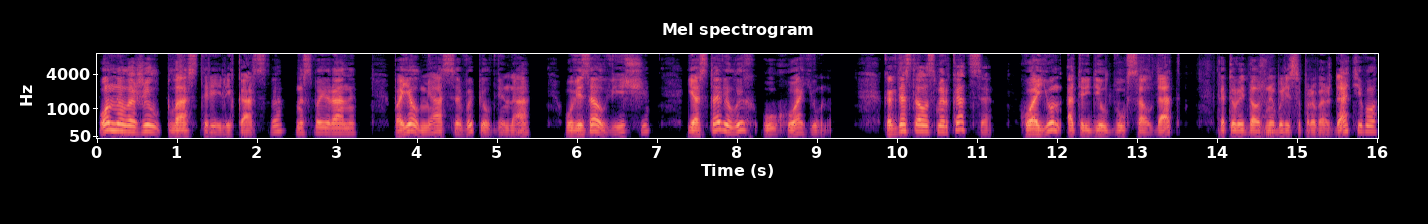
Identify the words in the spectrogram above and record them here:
Он наложил пластыри и лекарства на свои раны, поел мясо, выпил вина, увязал вещи и оставил их у Хуаюна. Когда стало смеркаться, Хуаюн отрядил двух солдат, которые должны были сопровождать его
